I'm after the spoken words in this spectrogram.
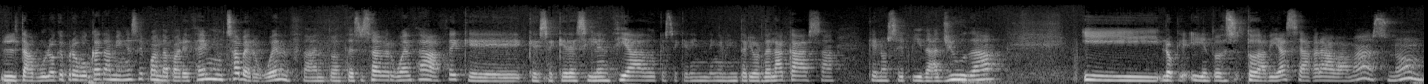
el tabú lo que provoca también es que cuando aparece hay mucha vergüenza, entonces esa vergüenza hace que, que se quede silenciado, que se quede en el interior de la casa, que no se pida ayuda y, lo que, y entonces todavía se agrava más, ¿no?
